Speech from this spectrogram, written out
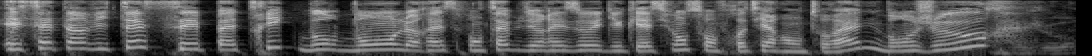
Et cet invité c'est Patrick Bourbon, le responsable du réseau Éducation sans frontières en Touraine. Bonjour. Bonjour.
